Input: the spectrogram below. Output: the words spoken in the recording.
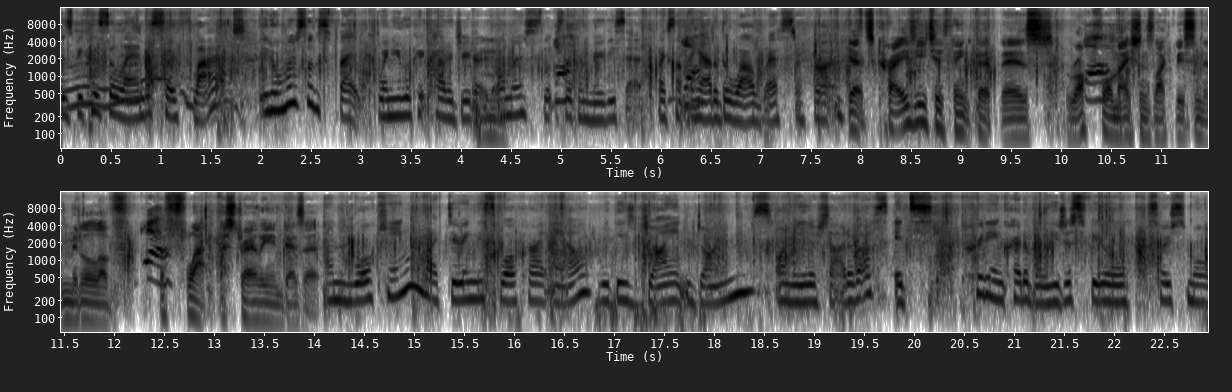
is because the land is so flat, it almost looks fake. When you look at Kata Tjuta, it mm. almost looks like a movie set, like something out of the Wild West, I thought. Yeah, it's crazy to think that there's rock formations like this in the middle of the flat Australian desert. And walking, like doing this walk right now with these giant domes on either side of us, it's pretty incredible. You just feel so small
